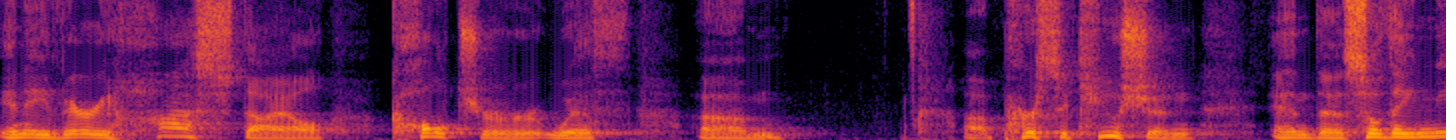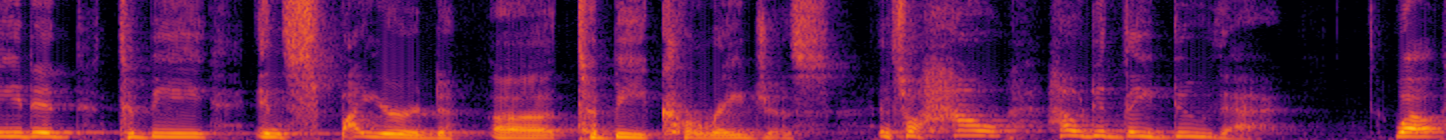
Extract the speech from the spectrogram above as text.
in a very hostile culture with um, uh, persecution. And uh, so they needed to be inspired uh, to be courageous. And so, how, how did they do that? Well,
